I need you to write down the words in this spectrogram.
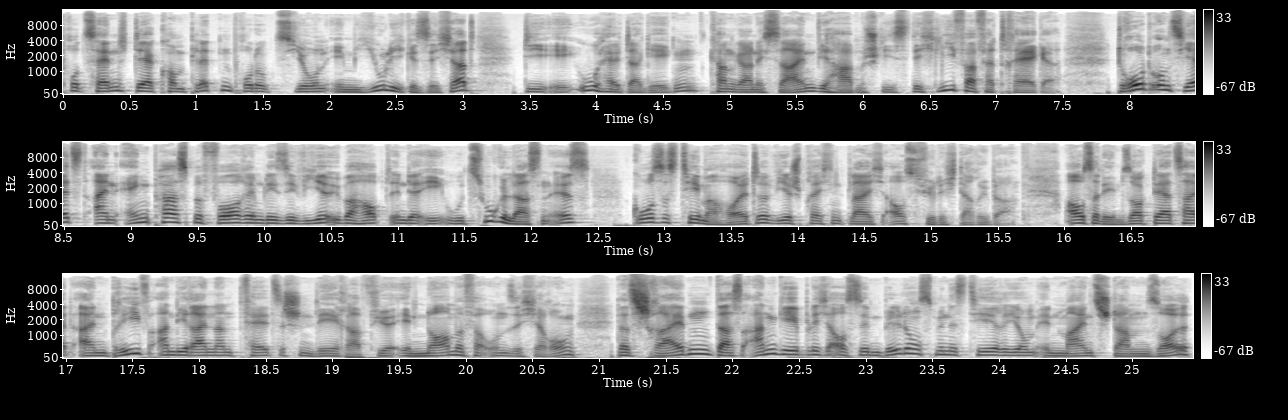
Prozent der kompletten Produktion im Juli gesichert. Die EU hält dagegen, kann gar nicht sein, wir haben schließlich Lieferverträge. Droht uns jetzt ein Engpass, bevor Remdesivir überhaupt in der EU zugelassen ist? Großes Thema heute, wir sprechen gleich ausführlich darüber. Außerdem sorgt derzeit ein Brief an die rheinland-pfälzischen Lehrer für enorme Verunsicherung. Das Schreiben, das angeblich aus dem Bildungsministerium in Mainz stammen soll,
